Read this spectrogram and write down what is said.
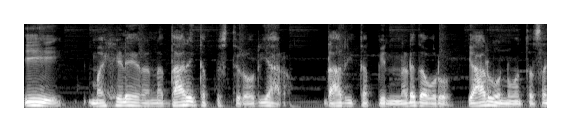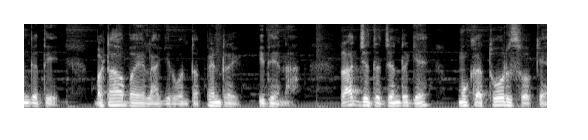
ಈ ಮಹಿಳೆಯರನ್ನು ದಾರಿ ತಪ್ಪಿಸ್ತಿರೋರು ಯಾರು? ದಾರಿ ತಪ್ಪಿ ನಡೆದವರು ಯಾರು ಅನ್ನುವಂಥ ಸಂಗತಿ ಬಟಾಬಯಲಾಗಿರುವಂಥ ಪೆನ್ರೈ ಇದೇನಾ? ರಾಜ್ಯದ ಜನರಿಗೆ ಮುಖ ತೋರಿಸೋಕೆ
